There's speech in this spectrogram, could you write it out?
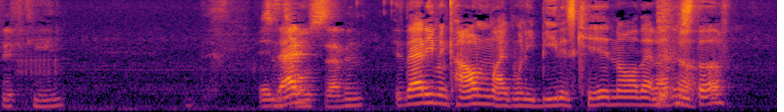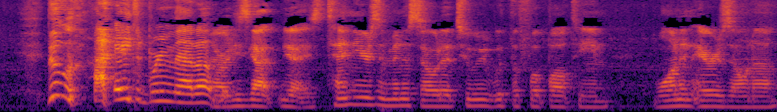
fifteen. Is since that 07. Is that even counting like when he beat his kid and all that other stuff? Dude, I hate to bring that up. All right, he's got yeah, he's ten years in Minnesota, two with the football team, one in Arizona,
